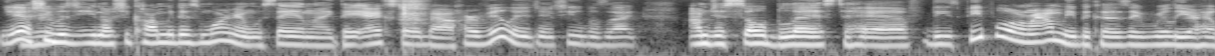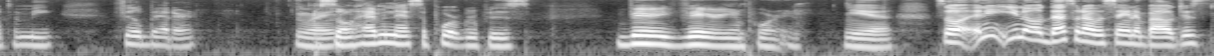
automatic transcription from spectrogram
yeah she Mhm. was you know she called me this morning and was saying like they asked her about her village and she was like i'm just so blessed to have these people around me because they really are helping me feel better Right. so having that support group is very very important Yeah. So any you know, that's what I was saying about just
